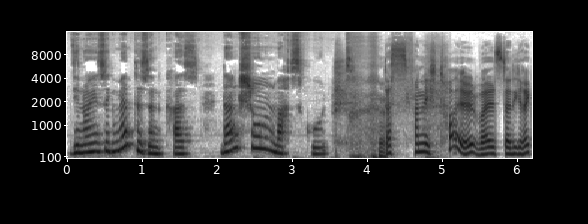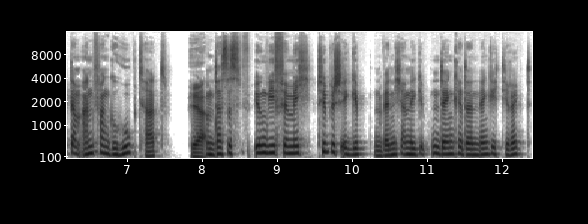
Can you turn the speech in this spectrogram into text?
Die neuen Segmente sind krass. Dankeschön und macht's gut. Das fand ich toll, weil es da direkt am Anfang gehupt hat. Ja. Und das ist irgendwie für mich typisch Ägypten. Wenn ich an Ägypten denke, dann denke ich direkt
